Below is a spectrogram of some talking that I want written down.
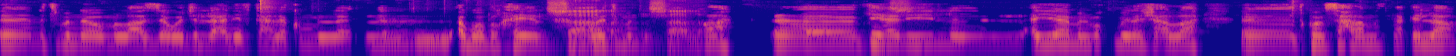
نتمنى من الله عز وجل أن يفتح لكم ابواب الخير. إن شاء الله إن شاء الله. الله آه، في هذه ال- ال- الأيام المقبلة إن شاء الله آه، تكون صحراء مستقلة. إن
